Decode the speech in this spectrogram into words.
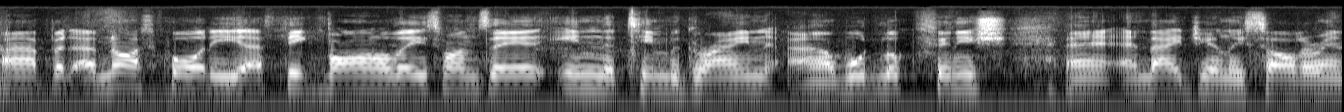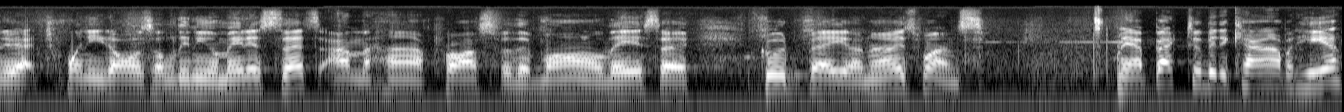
but a nice quality thick vinyl, these ones there in the timber grain wood look finish, and, and they generally sold around about $20 a linear metre, so that's under half price for the vinyl there, so good value on those ones. Now back to a bit of carpet here,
